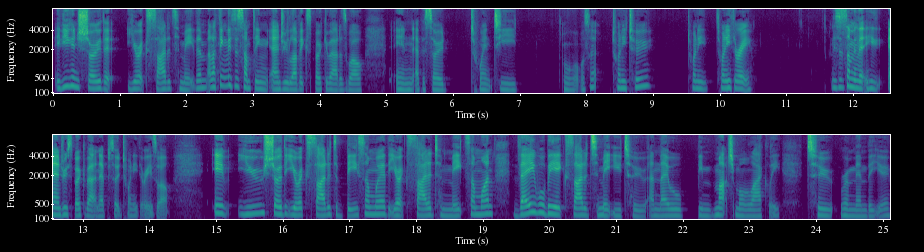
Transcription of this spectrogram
if you can show that you're excited to meet them, and I think this is something Andrew Lovick spoke about as well in episode twenty or what was it? 22? 20, 23. This is something that he Andrew spoke about in episode 23 as well. If you show that you're excited to be somewhere, that you're excited to meet someone, they will be excited to meet you too, and they will be much more likely to remember you.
